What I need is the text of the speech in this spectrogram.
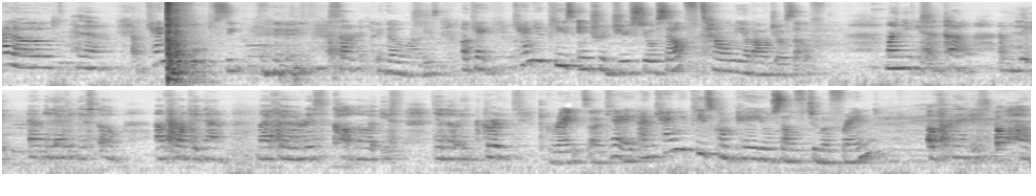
Hello. Hello. Can you oopsie. Sorry. no worries. Okay, can you please introduce yourself? Tell me about yourself. My name is Thao. I'm, I'm 11 years old. I'm from Vietnam. My favorite color is yellow and green. Great, okay. And can you please compare yourself to a friend? A friend is Bảo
